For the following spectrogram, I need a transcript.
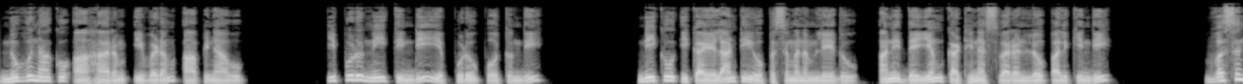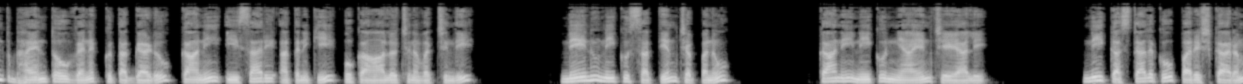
నువ్వు నాకు ఆహారం ఇవ్వడం ఆపినావు. ఇప్పుడు నీ తిండి ఎప్పుడూ పోతుంది. నీకు ఇక ఎలాంటి ఉపశమనం లేదు. అని దెయ్యం కఠిన స్వరంలో పలికింది. వసంత్ భయంతో వెనక్కు తగ్గాడు కాని ఈసారి అతనికి ఒక ఆలోచన వచ్చింది. నేను నీకు సత్యం చెప్పను కాని నీకు న్యాయం చేయాలి. నీ కష్టాలకు పరిష్కారం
